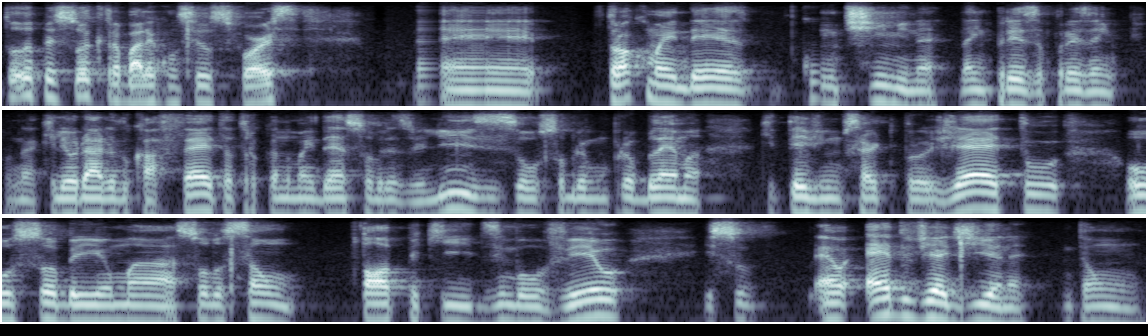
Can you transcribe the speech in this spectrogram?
toda pessoa que trabalha com Salesforce é, troca uma ideia com o time né, da empresa, por exemplo, naquele horário do café, está trocando uma ideia sobre as releases, ou sobre algum problema que teve em um certo projeto, ou sobre uma solução top que desenvolveu. Isso é, é do dia a dia, né? Então,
